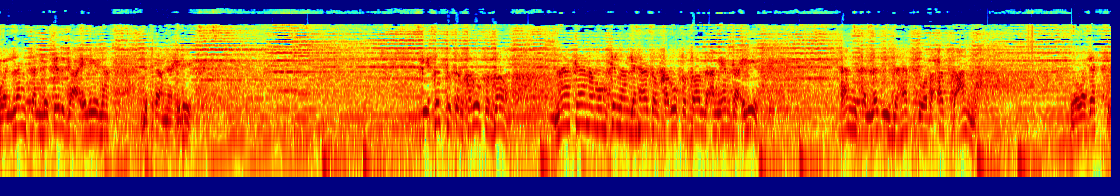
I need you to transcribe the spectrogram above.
ولا أنت اللي ترجع إلينا لترجعنا إليك في قصة الخروف الضال ما كان ممكنا لهذا الخروف الضال أن يرجع إليك. أنت الذي ذهبت وبحثت عنه. ووجدته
